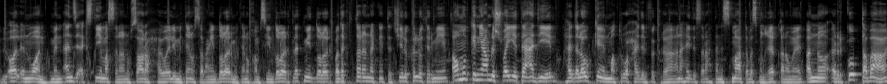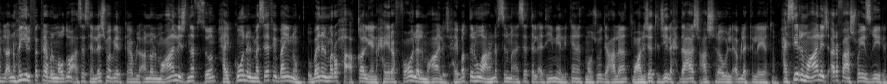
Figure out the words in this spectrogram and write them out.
all in 1 من NZXT مثلا وسعرها حوالي 270 دولار 250 دولار 300 دولار بدك تضطر إنك أنت تشيله كله ترميه أو ممكن يعملوا شوية تعديل. هذا لو كان مطروح هيدي الفكرة. أنا هيدي صراحة سمعتها بس من غير قنوات. إنه الركوب تبعها لأنه هي الفكرة بالموضوع أساسا ليش ما بيركب؟ لأنه المعالج نفسه حيكون المسافة بينه وبين المروحة أقل يعني حيرفعوه للمعالج حيبطل هو على نفس المقاسات القديمة اللي كانت موجودة على معالجات الجيل 11 10 واللي قبلها كلياتهم. حيصير المعالج أرفع شوي صغيرة.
